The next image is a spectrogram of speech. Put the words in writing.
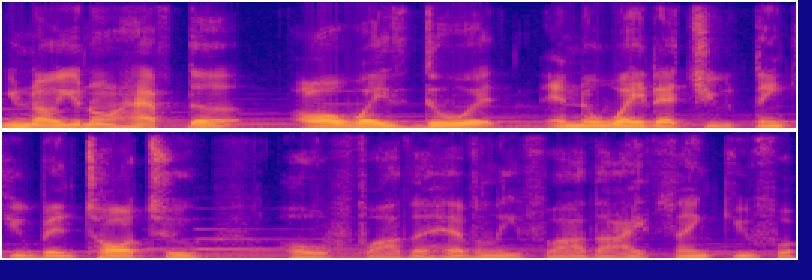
You know, you don't have to always do it in the way that you think you've been taught to. Oh, Father, Heavenly Father, I thank you for.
